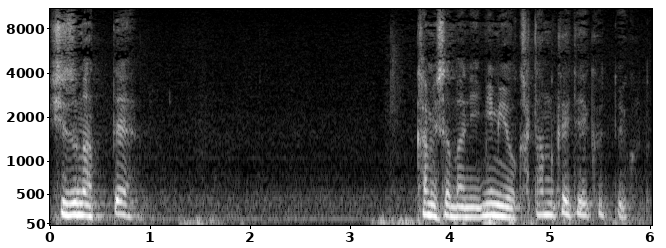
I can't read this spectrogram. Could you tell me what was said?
静まって神様に耳を傾けていくということ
